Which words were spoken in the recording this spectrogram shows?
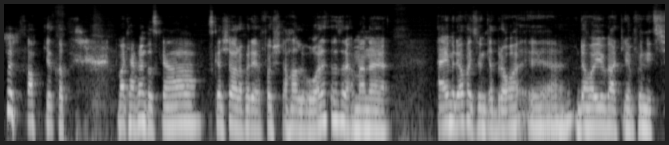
saker. Så att man kanske inte ska, ska köra på det första halvåret eller sådär. Men, eh, nej, men det har faktiskt funkat bra. Eh, det har ju verkligen funnits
